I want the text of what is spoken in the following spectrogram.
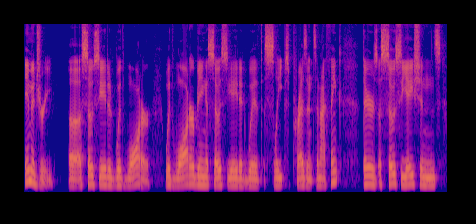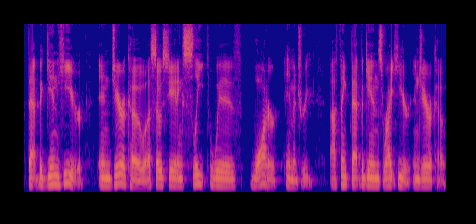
imagery uh, associated with water, with water being associated with sleep's presence. And I think there's associations that begin here in Jericho associating sleep with water imagery. I think that begins right here in Jericho.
